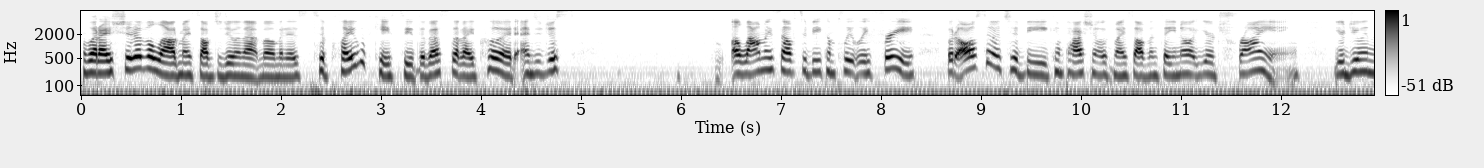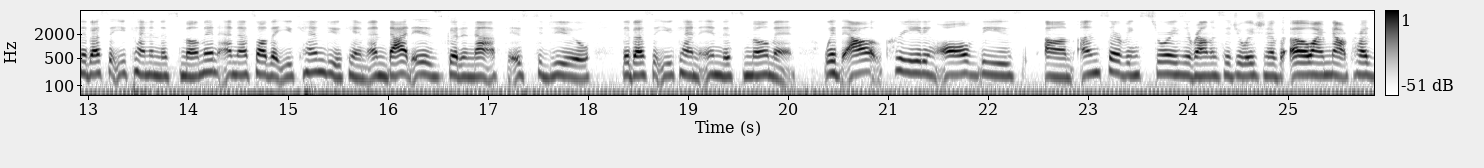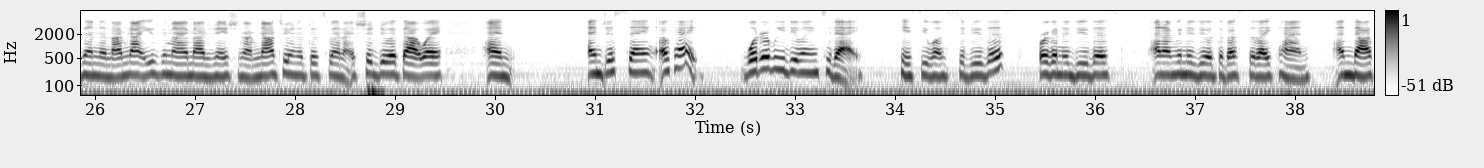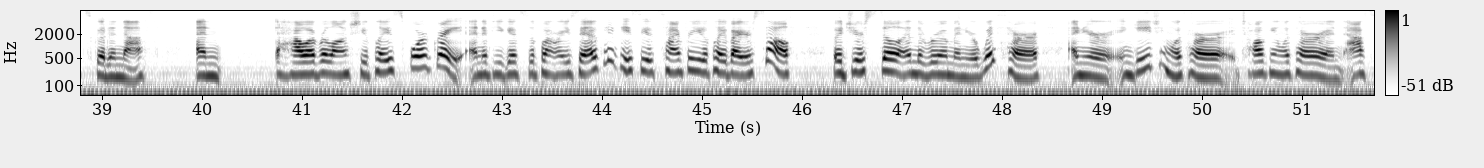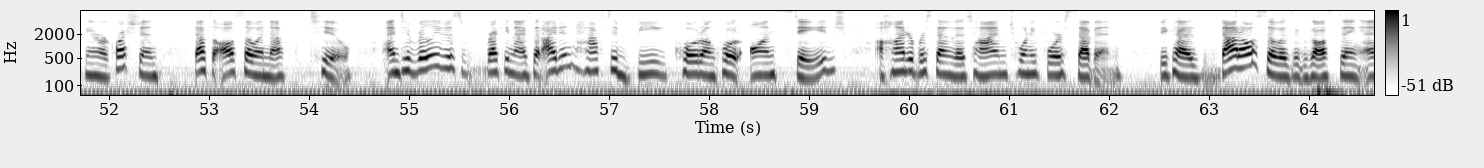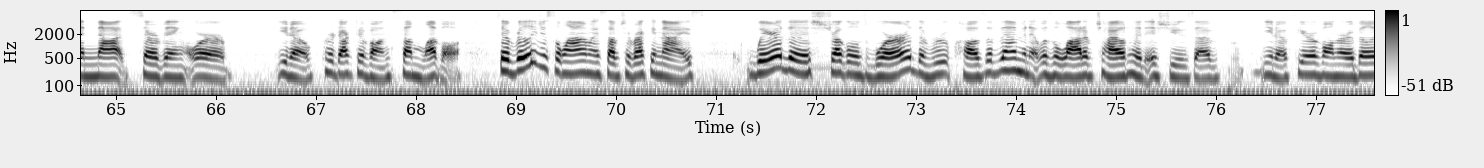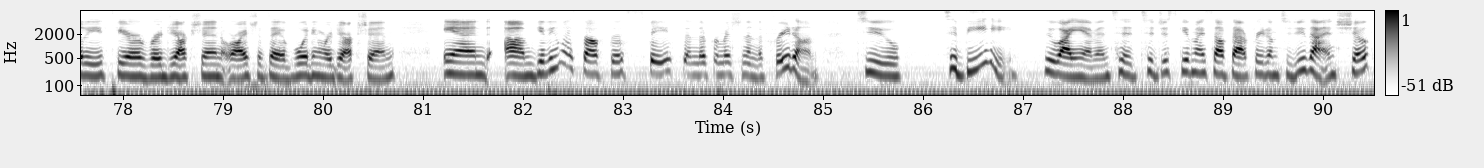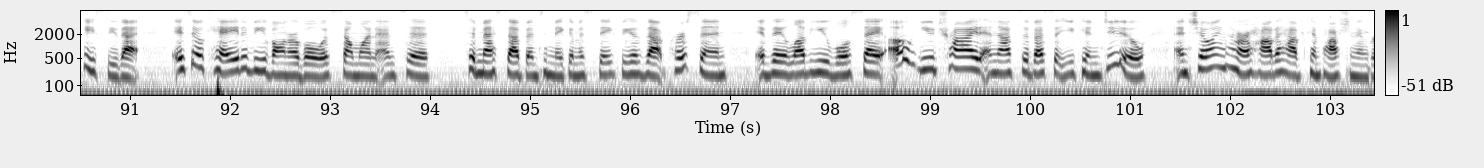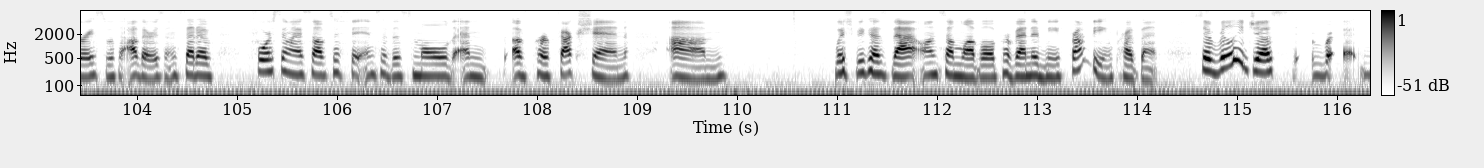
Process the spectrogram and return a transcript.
what I should have allowed myself to do in that moment is to play with Casey the best that I could and to just allow myself to be completely free, but also to be compassionate with myself and say, you know what, you're trying. You're doing the best that you can in this moment, and that's all that you can do, Kim. And that is good enough, is to do the best that you can in this moment without creating all of these um, unserving stories around the situation of, oh, I'm not present and I'm not using my imagination. I'm not doing it this way and I should do it that way. And, and just saying, okay, what are we doing today? Casey wants to do this. We're going to do this and I'm going to do it the best that I can. And that's good enough. And however long she plays for, great. And if you get to the point where you say, okay, Casey, it's time for you to play by yourself, but you're still in the room and you're with her and you're engaging with her, talking with her and asking her questions, that's also enough too. And to really just recognize that I didn't have to be quote unquote on stage 100% of the time, 24 7, because that also is exhausting and not serving or, you know, productive on some level. So, really just allowing myself to recognize where the struggles were, the root cause of them, and it was a lot of childhood issues of you know, fear of vulnerability, fear of rejection, or I should say, avoiding rejection, and um, giving myself the space and the permission and the freedom to to be who I am and to to just give myself that freedom to do that and show Casey that it's okay to be vulnerable with someone and to to mess up and to make a mistake because that person if they love you will say oh you tried and that's the best that you can do and showing her how to have compassion and grace with others instead of forcing myself to fit into this mold and of perfection um, which because that on some level prevented me from being present so really just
